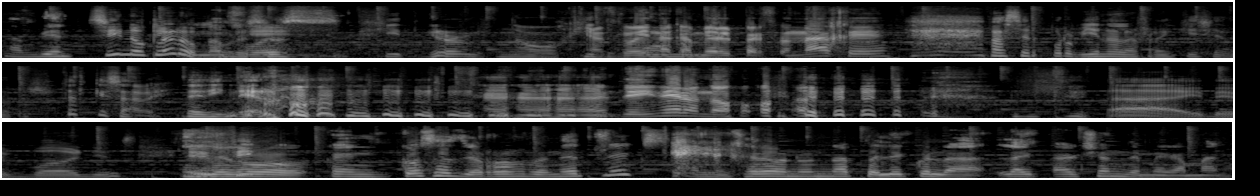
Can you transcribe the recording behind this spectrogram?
también. Sí, no, claro. No fue. es Hit Girl. No, Hit Es que vayan a cambiar el personaje. Va a ser por bien a la franquicia, doctor. ¿Usted qué sabe? De dinero. de dinero no. Ay, demonios. Y En fin, luego, en cosas de horror de Netflix, anunciaron una película live action de Mega Man.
